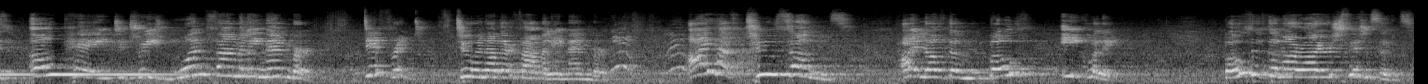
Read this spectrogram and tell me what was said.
is okay to treat one family member different to another family member. I have two sons. I love them both equally. Both of them are Irish citizens.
